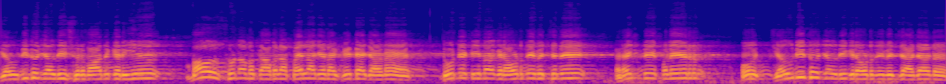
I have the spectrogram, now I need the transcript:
ਜਲਦੀ ਤੋਂ ਜਲਦੀ ਸ਼ੁਰੂਆਤ ਕਰੀਏ। ਬਹੁਤ ਸੋਹਣਾ ਮੁਕਾਬਲਾ ਪਹਿਲਾ ਜਿਹੜਾ ਖੇਡਿਆ ਜਾਣਾ ਹੈ। ਦੋਨੇ ਟੀਮਾਂ ਗਰਾਊਂਡ ਦੇ ਵਿੱਚ ਨੇ। ਰਹਿੰਦੇ ਪਲੇਅਰ ਉਹ ਜਲਦੀ ਤੋਂ ਜਲਦੀ ਗਰਾਊਂਡ ਦੇ ਵਿੱਚ ਆ ਜਾਣ।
